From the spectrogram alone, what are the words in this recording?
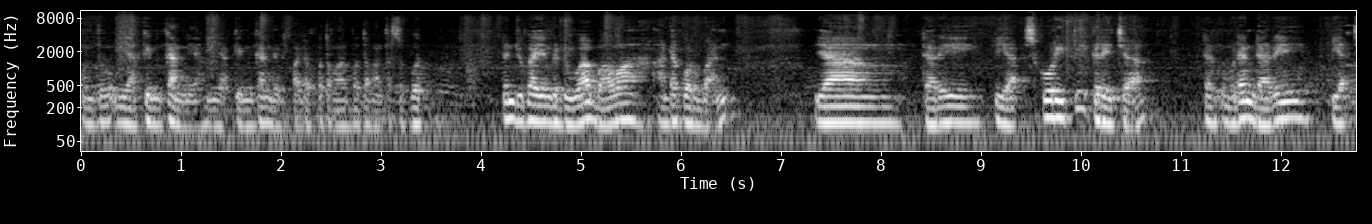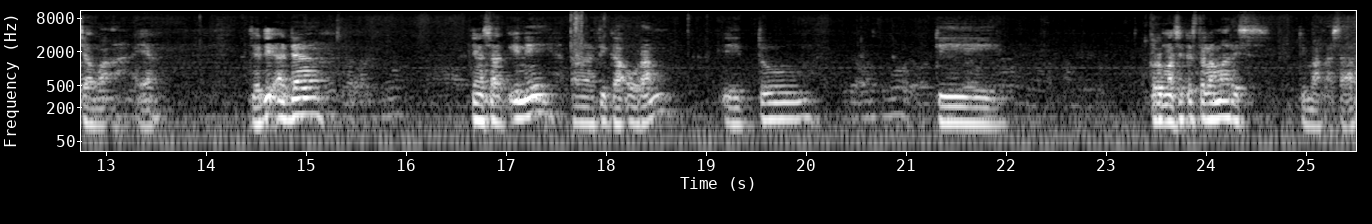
untuk meyakinkan ya meyakinkan daripada potongan-potongan tersebut. Dan juga yang kedua bahwa ada korban yang dari pihak security gereja dan kemudian dari pihak jamaah ya. Jadi ada yang saat ini uh, tiga orang itu di Rumah Sakit Stella Maris di Makassar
